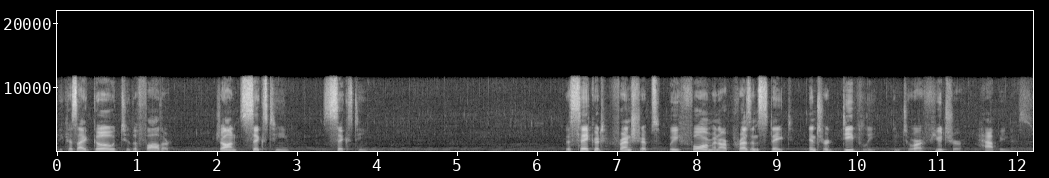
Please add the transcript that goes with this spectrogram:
because I go to the Father. John 16, 16. The sacred friendships we form in our present state enter deeply into our future happiness.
